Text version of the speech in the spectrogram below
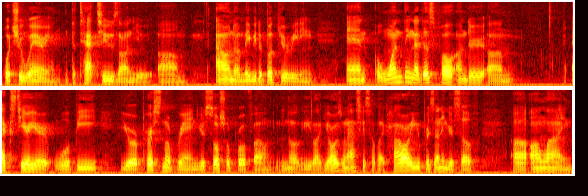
what you're wearing, the tattoos on you. Um, I don't know, maybe the book you're reading. And one thing that does fall under um, exterior will be your personal brand, your social profile. You know, you, like you always want to ask yourself, like, how are you presenting yourself uh, online?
